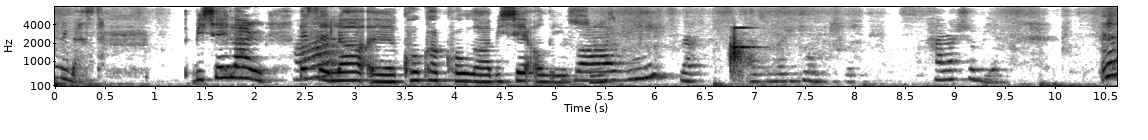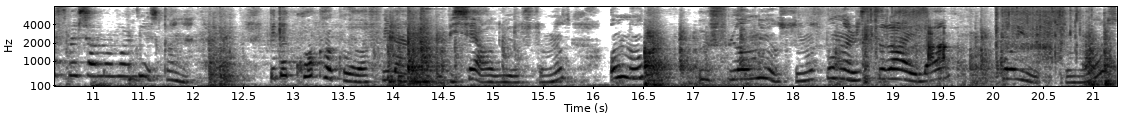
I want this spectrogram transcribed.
Biraz da. Bir şeyler mesela e, Coca-Cola bir şey alıyorsunuz. Ne? Hemen şu bir. Nesme şamur var diye kanka. Bir de Coca-Cola filan gibi bir şey alıyorsunuz. Onu üfleniyorsunuz. Bunları sırayla koyuyorsunuz.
